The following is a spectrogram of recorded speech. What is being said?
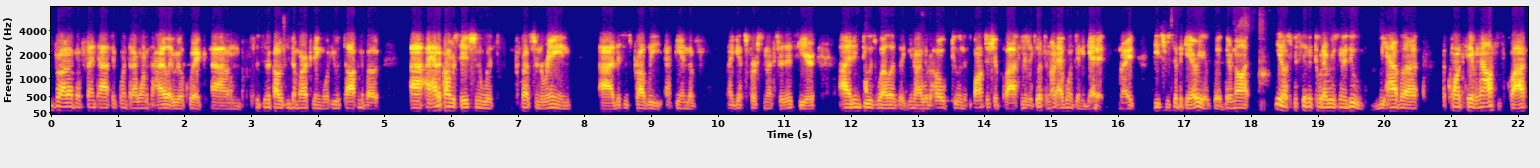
brought up a fantastic point that I wanted to highlight real quick. Um, specific, obviously, to marketing, what he was talking about. Uh, I had a conversation with Professor Naraine. Uh, this is probably at the end of, I guess, first semester this year. I didn't do as well as you know I would hope to in the sponsorship class. And he's like, listen, not everyone's going to get it, right? These specific areas that they're not, you know, specific to what everyone's going to do. We have a, a quantitative analysis class.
